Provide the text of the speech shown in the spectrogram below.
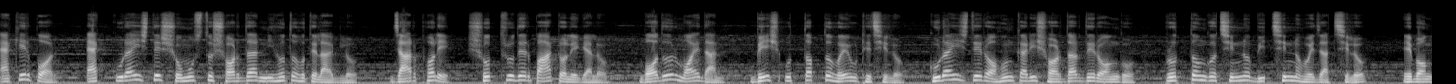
একের পর এক কুরাইশদের সমস্ত সর্দার নিহত হতে লাগল, যার ফলে শত্রুদের পা টলে গেল। বদর ময়দান বেশ উত্তপ্ত হয়ে উঠেছিল। কুরাইশদের অহংকারী সর্দারদের অঙ্গ প্রত্যঙ্গ ছিন্ন বিচ্ছিন্ন হয়ে যাচ্ছিল এবং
